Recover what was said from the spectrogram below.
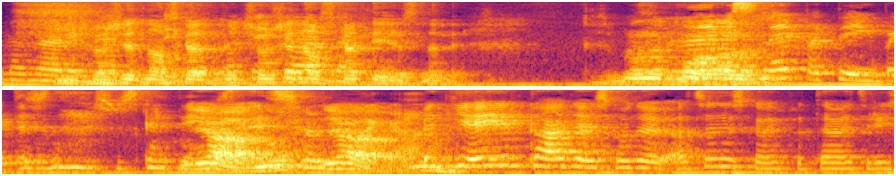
Man arī Viņš šeit nav, skat, viņš man šeit nav skatījies. Ne... Nu, nu, ko- Nevis nepatīk, bet es neesmu skatījies. Jā, nu, jā. Bet, ja ir kādreiz kaut kāda, atcerieties, ka pat TV3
